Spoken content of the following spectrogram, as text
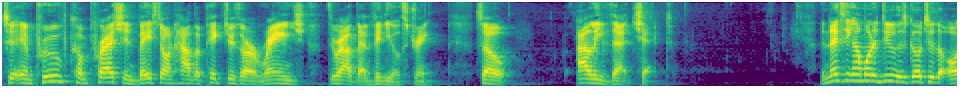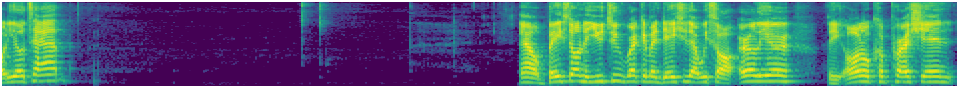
to improve compression based on how the pictures are arranged throughout that video stream. So I leave that checked. The next thing I want to do is go to the audio tab. Now, based on the YouTube recommendation that we saw earlier, the auto compression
